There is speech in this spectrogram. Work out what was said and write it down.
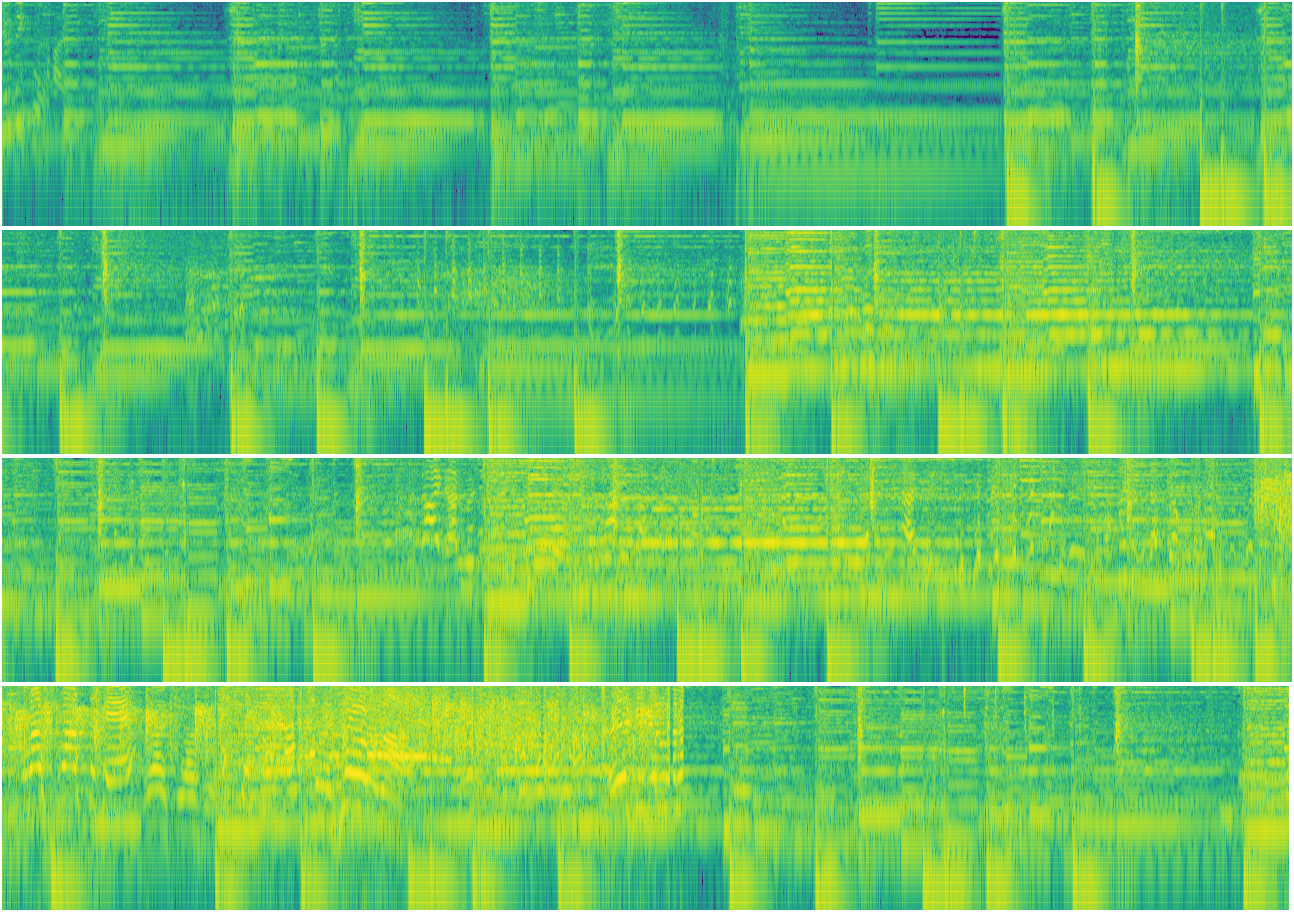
गिरदी कुएँ। Ulaş Ulaş Tepe'ye. Ulaş Ulaş Buongiorno. Peki günler. Thank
